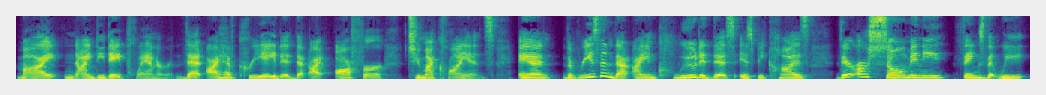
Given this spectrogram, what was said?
my 90 day planner that I have created that I offer to my clients. And the reason that I included this is because there are so many things that we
